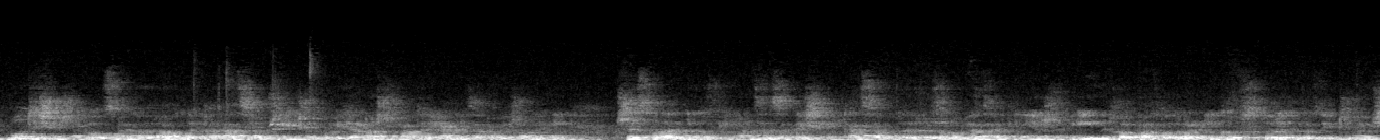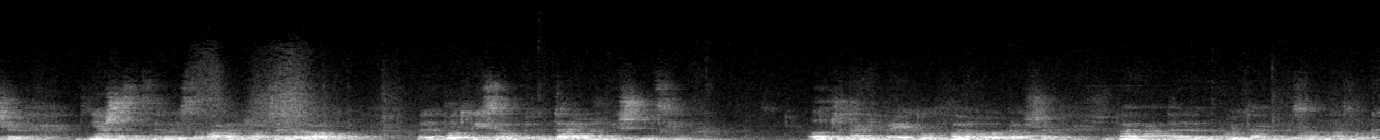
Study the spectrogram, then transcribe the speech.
2008 roku przez podatników pieniądze w zakresie inkasa e, zobowiązań pieniężnych i innych opłat od rolników, z których rozliczyłem się dnia 16 listopada bieżącego roku. E, Podpisał Dariusz Wisznicki. O czytanie projektu uchwały poproszę pana e, wójta Mazurka.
